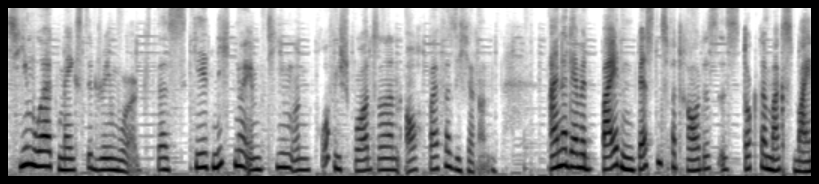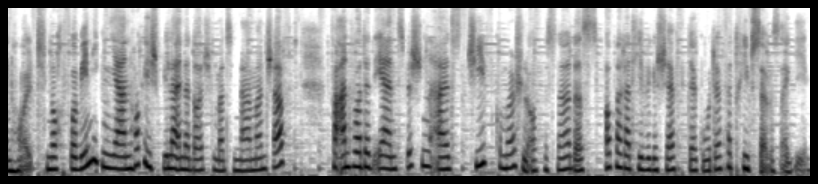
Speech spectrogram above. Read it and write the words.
Teamwork makes the dream work. Das gilt nicht nur im Team- und Profisport, sondern auch bei Versicherern. Einer, der mit beiden bestens vertraut ist, ist Dr. Max Weinhold. Noch vor wenigen Jahren Hockeyspieler in der deutschen Nationalmannschaft, verantwortet er inzwischen als Chief Commercial Officer das operative Geschäft der Gotha Vertriebsservice AG.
